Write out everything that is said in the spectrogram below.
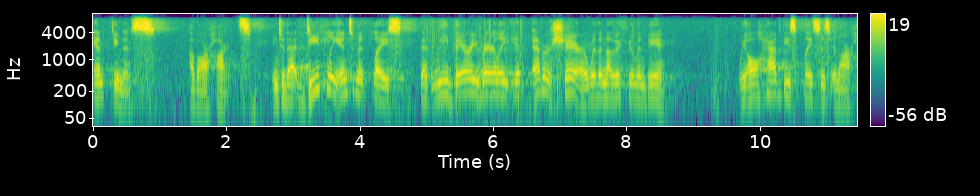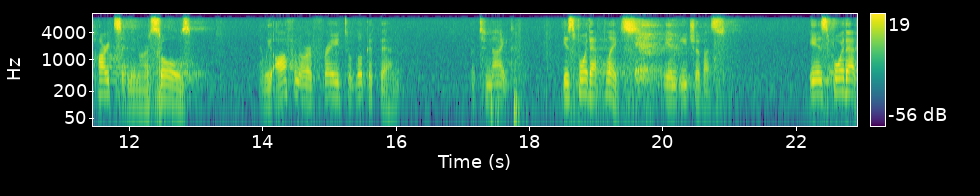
emptiness of our hearts, into that deeply intimate place that we very rarely, if ever, share with another human being. We all have these places in our hearts and in our souls, and we often are afraid to look at them. But tonight is for that place in each of us. Is for that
